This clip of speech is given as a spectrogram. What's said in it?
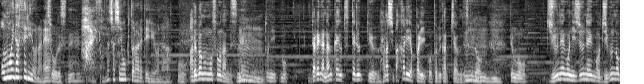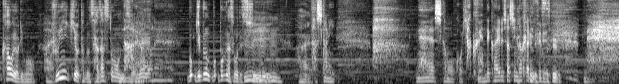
思い出せるようなね。うんそうですね。はいそんな写真を多く撮られているような、もうアルバムもそうなんですね、うん。本当にもう誰が何回写ってるっていう話ばかりやっぱりこう飛び交っちゃうんですけど、でも10年後20年後自分の顔よりもはい。雰囲気を多分探すと思うんですなるよね。ほどね。ぼ自分ぼ僕がそうですし、はい。確かに、はあねえしかもこう100円で買える写真だったりする。ねえ。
